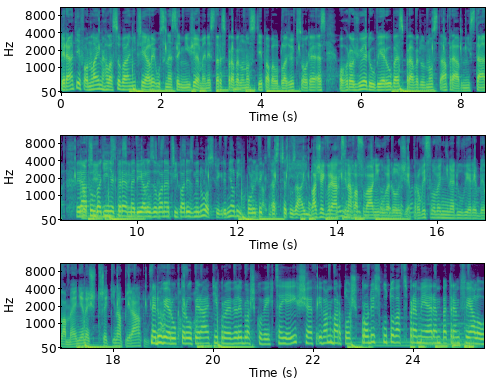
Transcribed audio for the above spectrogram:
Piráti v online hlasování přijali usnesení, že minister spravedlnosti Pavel Blažek z ODS ohrožuje důvěru ve spravedlnost a právní stát. Pirátům vadí některé medializované případy z minulosti, kdy měl být politik ve střetu zájmu. Blažek v reakci na hlasování uvedl, že pro vyslovení nedůvěry byla méně než třetina Pirátů. Nedůvěru, kterou Piráti projevili Blažkovi, chce jejich šéf Ivan Bartoš prodiskutovat s premiérem Petrem Fialou.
